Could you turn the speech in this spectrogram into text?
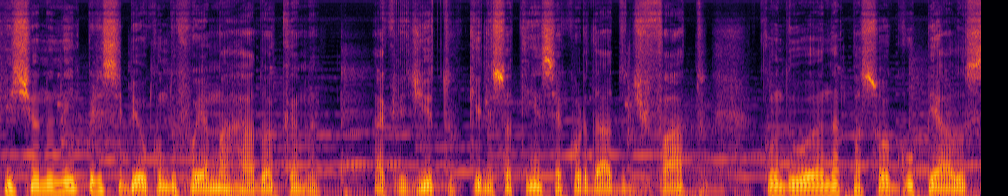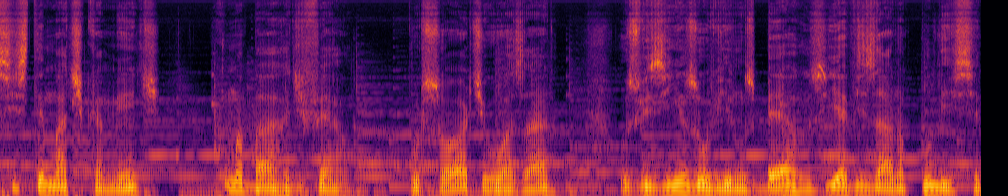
Cristiano nem percebeu quando foi amarrado à cama. Acredito que ele só tenha se acordado de fato quando Ana passou a golpeá-lo sistematicamente com uma barra de ferro. Por sorte ou azar, os vizinhos ouviram os berros e avisaram a polícia,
